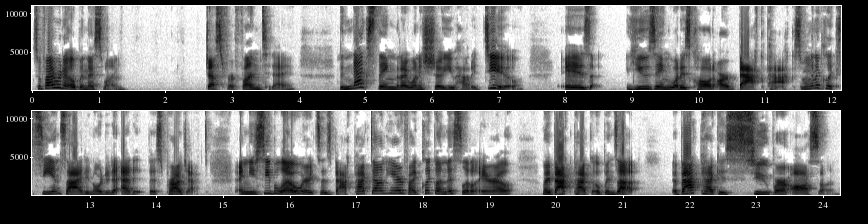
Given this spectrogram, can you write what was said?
So if I were to open this one, just for fun today. The next thing that I want to show you how to do is using what is called our backpack. So I'm going to click See Inside in order to edit this project. And you see below where it says backpack down here, if I click on this little arrow, my backpack opens up. A backpack is super awesome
